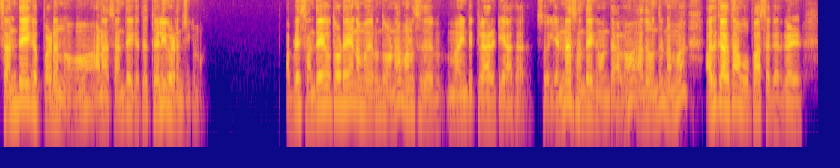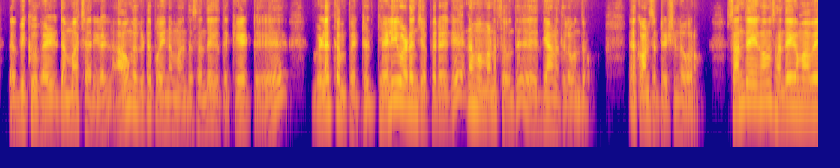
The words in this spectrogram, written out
சந்தேகப்படணும். ஆனா சந்தேகத்தை தெளிவடைஞ்சிக்கணும். அப்படியே சந்தேகத்தோடயே நம்ம இருந்தோம்னா மனசு மைண்டு கிளாரிட்டி ஆகாது. ஸோ என்ன சந்தேகம் வந்தாலும் அதை வந்து நம்ம அதுக்காக தான் உபாசகர்கள் பிக்குகள் தம்மாச்சாரிகள் அவங்க கிட்ட போய் நம்ம அந்த சந்தேகத்தை கேட்டு விளக்கம் பெற்று தெளிவடைஞ்ச பிறகு நம்ம மனசு வந்து தியானத்தில் வந்துடும் கான்சன்ட்ரேஷனில் வரும். சந்தேகம் சந்தேகமாகவே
